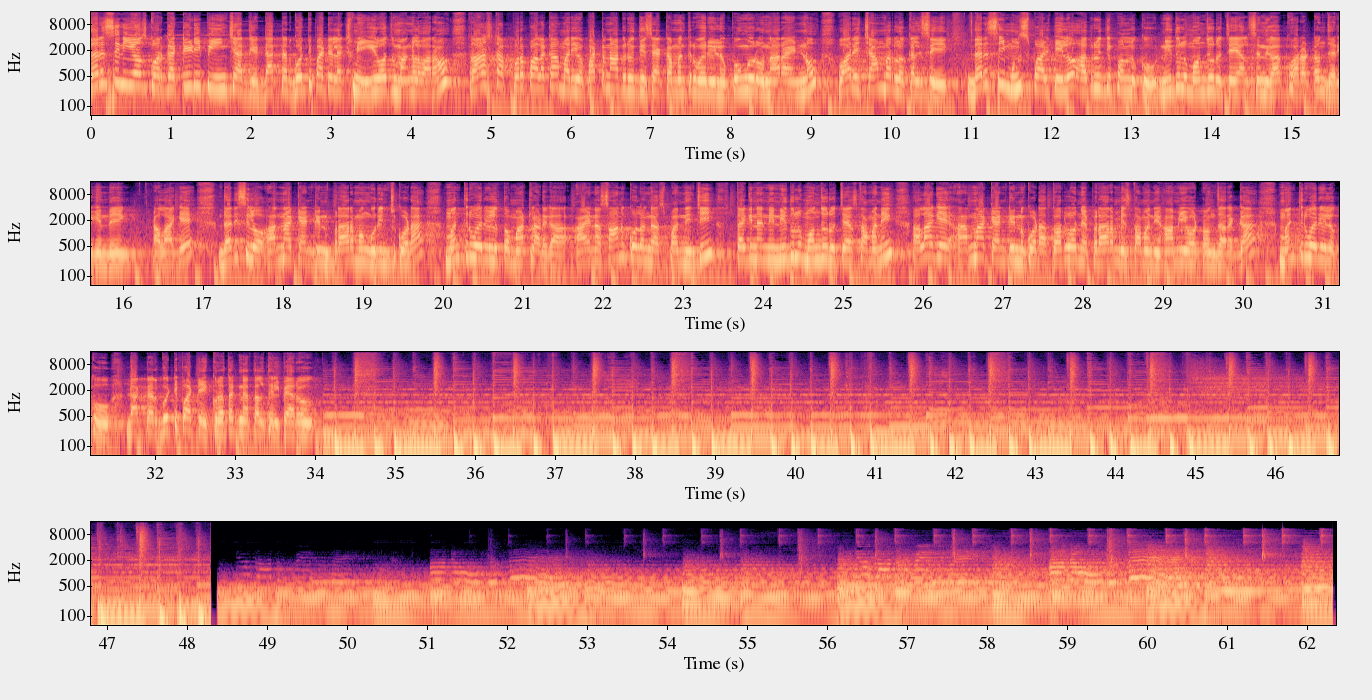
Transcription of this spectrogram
దర్శి నియోజకవర్గ TDP incharge doctor Gottipati Lakshmi ఈరోజు మంగళవారం రాష్ట్ర పురపాలక మరియు పట్టణాభివృద్ధి శాఖ మంత్రి వర్యులు పొంగూరు నారాయణను వారి ఛాంబర్లో కలిసి దర్శి మున్సిపాలిటీలో అభివృద్ధి పనులకు నిధులు మంజూరు చేయాల్సిందిగా కోరటం జరిగింది. అలాగే దర్శిలో అన్నా క్యాంటీన్ ప్రారంభం గురించి కూడా మంత్రివర్యులతో మాట్లాడగా ఆయన సానుకూలంగా స్పందించి తగినన్ని నిధులు మంజూరు చేస్తామని అలాగే అన్నా క్యాంటీన్ కూడా త్వరలోనే ప్రారంభిస్తామని హామీ ఇవ్వటం జరగ్గా మంత్రివర్యులకు డాక్టర్ గొట్టిపాటి కృతజ్ఞతలు తెలిపారు.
